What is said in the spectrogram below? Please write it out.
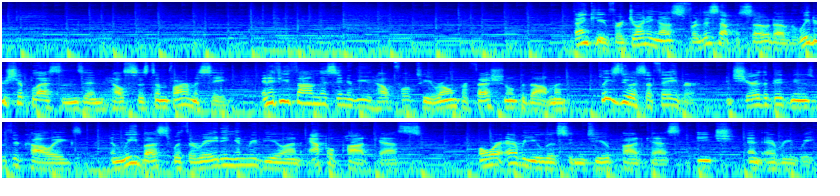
Thank you for joining us for this episode of Leadership Lessons in Health System Pharmacy. And if you found this interview helpful to your own professional development, please do us a favor and share the good news with your colleagues and leave us with a rating and review on Apple Podcasts or wherever you listen to your podcasts each and every week.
